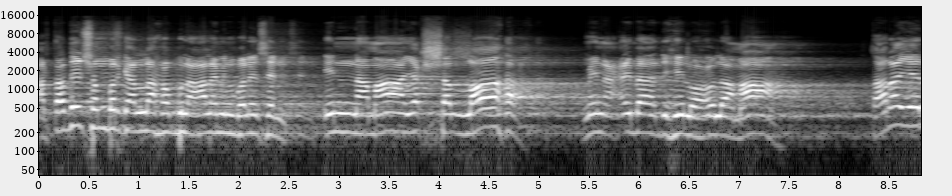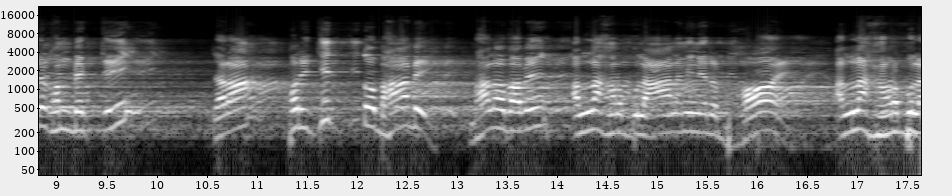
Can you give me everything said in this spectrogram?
আর তাদের সম্পর্কে আল্লাহ রব্বুল আলমিন বলেছেন তারা এরকম ব্যক্তি যারা পরিচিতভাবে, ভালোভাবে আল্লাহ রব্বুল আলমিনের ভয়, আল্লাহ রব্বুল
